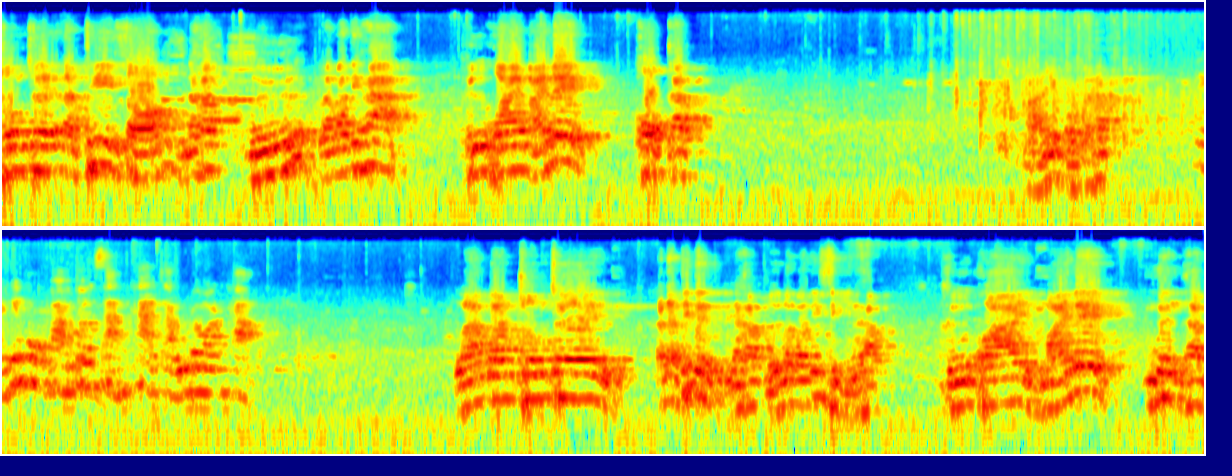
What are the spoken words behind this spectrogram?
ชมเชยอันดับที่สองนะครับ หรือรางวัลที่ห้าคือควายหมายเลข หกครับ หมายเลขหกนะครับ หมายเลขหกบ่าวเจอสันค่ะจากอุดรค่ะ รางวัลชมเชย อันดับที่หนึ่งนะครับ หรือรางวัลที่สี่นะครับ คือควายหมายเลขหนึ่งครับ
